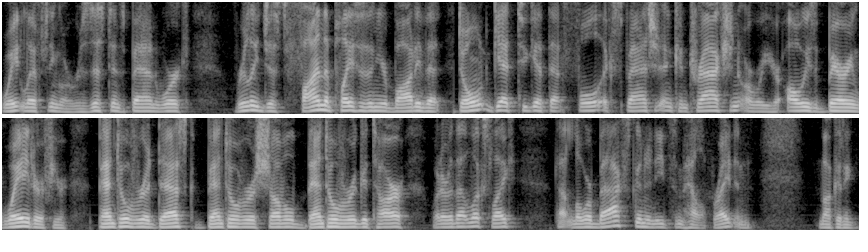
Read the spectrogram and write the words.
weightlifting or resistance band work. Really just find the places in your body that don't get to get that full expansion and contraction, or where you're always bearing weight, or if you're bent over a desk, bent over a shovel, bent over a guitar, whatever that looks like, that lower back's going to need some help, right? And not going to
